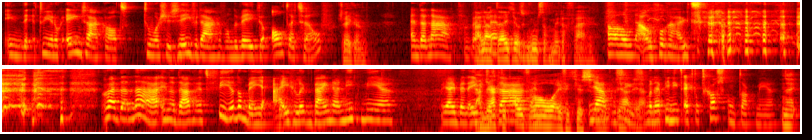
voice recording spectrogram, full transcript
in de, toen je nog één zaak had, toen was je zeven dagen van de week er altijd zelf. Zeker. En daarna... Maar na een eh, tijdje was ik woensdagmiddag vrij. Oh, nou, vooruit. maar daarna, inderdaad, met vier, dan ben je eigenlijk bijna niet meer... Jij bent Ja, eventjes werkte daar. ik overal eventjes. en- ja, precies. ja, maar dan heb je niet echt dat gastcontact meer. Nee.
